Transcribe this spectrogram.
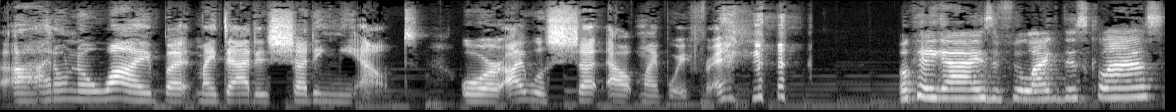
I don't know why, but my dad is shutting me out. Or I will shut out my boyfriend. Okay, guys, if you like this class,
